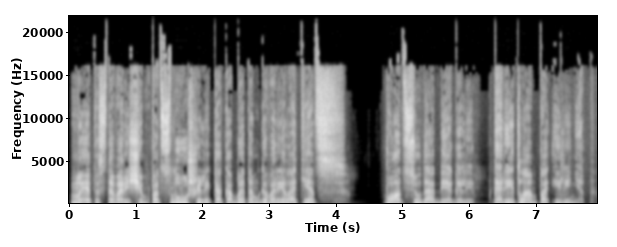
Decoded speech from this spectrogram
Мы это с товарищем подслушали, как об этом говорил отец. Вот сюда бегали горит лампа или нет.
